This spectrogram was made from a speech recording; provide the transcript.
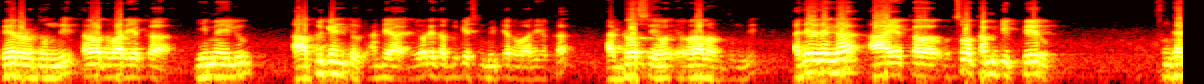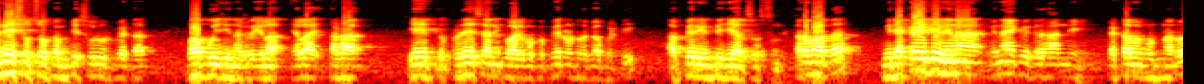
పేరు అడుగుతుంది. తర్వాత వారి యొక్క ఈమెయిల్ ఆ అప్లికెంట్ అంటే ఎవరైతే అప్లికేషన్ పెట్టారో వారి యొక్క అడ్రస్ వివరాలు అడుగుతుంది. అదేవిధంగా ఆ యొక్క ఉత్సవ కమిటీ పేరు గణేష్ ఉత్సవ కమిటీ సూలూరుపేట బాపూజీ నగర్ ఇలా ఎలా తడ ఏ ప్రదేశానికి వాళ్ళకి ఒక పేరు ఉంటుంది కాబట్టి ఆ పేరు ఎంట్రీ చేయాల్సి వస్తుంది. తర్వాత మీరు ఎక్కడైతే వినా వినాయక విగ్రహాన్ని పెట్టాలనుకుంటున్నారో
